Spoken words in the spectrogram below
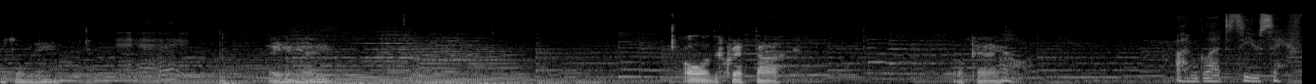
What's over here? Hey, hey, hey. Hey, hey, hey. Oh, the Cryptarch. Okay. Well, I'm glad to see you safe.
